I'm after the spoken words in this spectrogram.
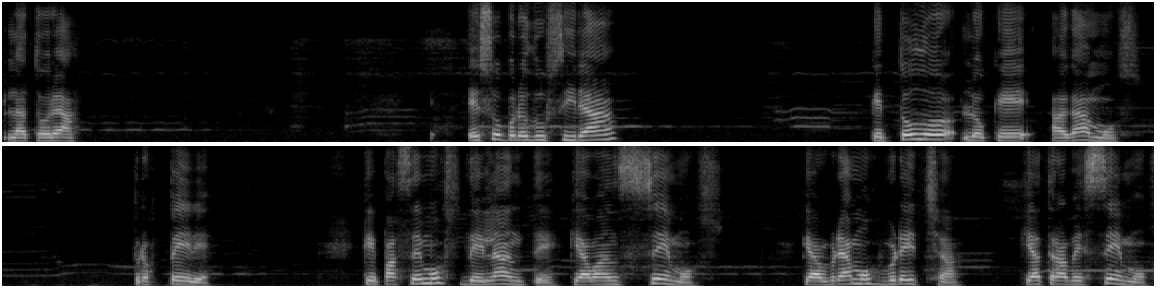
la Torá. Eso producirá que todo lo que hagamos prospere, que pasemos delante, que avancemos, que abramos brecha, que atravesemos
